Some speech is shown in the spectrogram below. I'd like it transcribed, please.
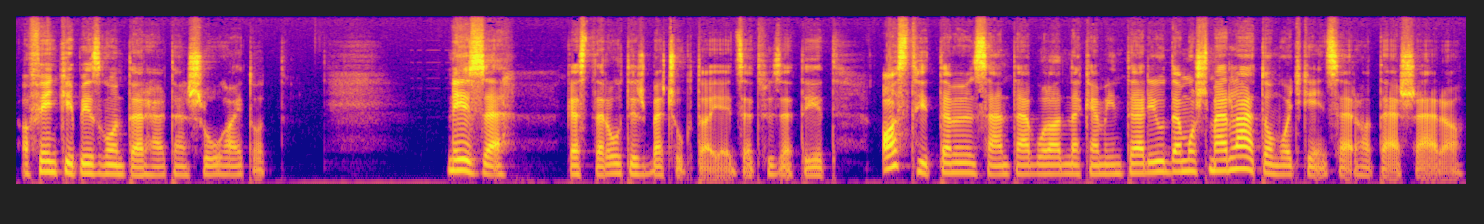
A fényképész gonterhelten sóhajtott. Nézze, kezdte Rót, és becsukta a jegyzetfüzetét. Azt hittem önszántából ad nekem interjút, de most már látom, hogy kényszer hatására.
